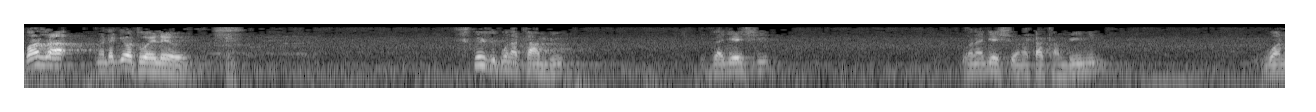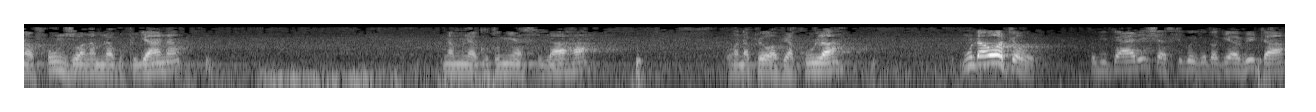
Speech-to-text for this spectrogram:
Kwanza natakiwa tuelewe. Siku hizi kuna kambi za jeshi. Wanajeshi wanakaa kambini. Wanafunzwa namna ya kupigana. Namna ya kutumia silaha. Wanapewa vyakula. Muda wote huu kujitayarisha siku ikitokea vita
